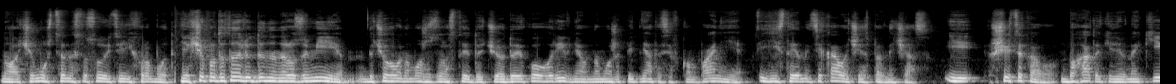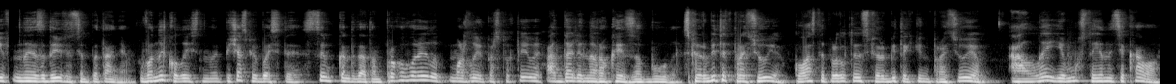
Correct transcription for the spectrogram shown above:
Ну а чому ж це не стосується їх роботи? Якщо продуктивна людина не розуміє, до чого вона може зрости, до чого до якого рівня вона може піднятися в компанії, їй стає нецікаво через певний час. І що цікаво, багато керівників не задаються цим питанням. Вони колись під час співбесіди з цим кандидатом проговорили можливі перспективи, а далі на роки забули. Співробітник працює, класний продуктивний співробітник він працює, але йому стає нецікаво.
